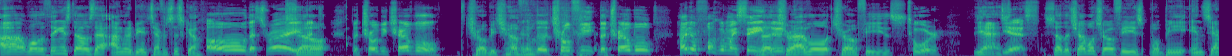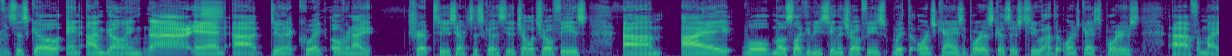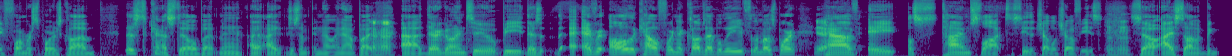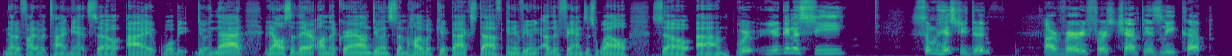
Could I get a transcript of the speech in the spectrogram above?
Uh well the thing is though is that I'm gonna be in San Francisco. Oh, that's right. So- the, the Trophy Treble. The trophy travel The trophy, the treble. How the fuck am I saying, the dude? travel trophies. Tour. Yes. Yes. So the treble trophies will be in San Francisco and I'm going. Nice. and uh, doing a quick overnight trip to San Francisco to see the Treble Trophies. Um, I will most likely be seeing the trophies with the Orange County supporters because there's two other Orange County supporters uh, from my former supporters club. There's kind of still, but man, I, I just am in LA now. But Uh-huh. uh, they're going to be there's every all the California clubs, I believe, for the most part, Yeah. have a time slot to see the treble trophies. Mm-hmm. So I still haven't been notified of a time yet. So I will be doing that, and also there on the ground doing some Hollywood kickback stuff, interviewing other fans as well. So um, We're, you're gonna see some history, dude. Our very first Champions League Cup.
